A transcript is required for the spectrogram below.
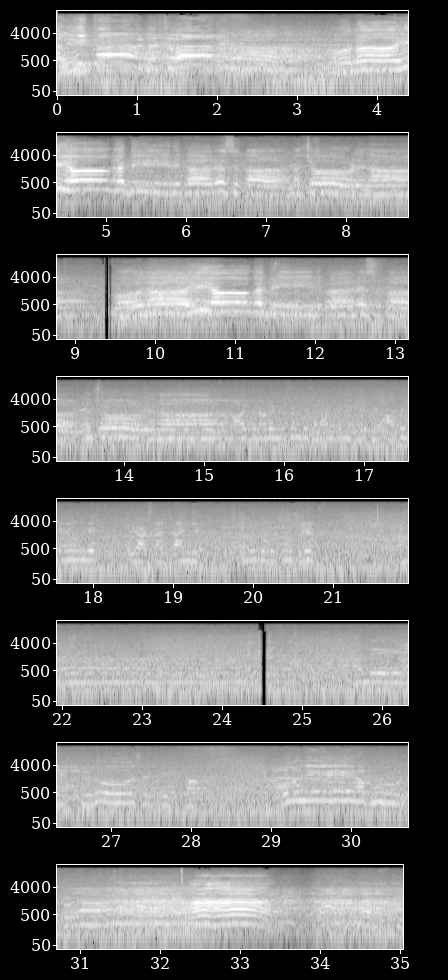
علی کا نہ مولا ہی او غدیر کا رستہ نہ چھوڑنا۔ مولا ہی او غدیر کا رستہ نہ چھوڑنا۔ آج جناب مسلم کو سلام کرنے کے لیے آپ بھی گئے ہوں گے یا شاید جائیں گے ضرور تو رسم شیر ایک روز کے پاس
